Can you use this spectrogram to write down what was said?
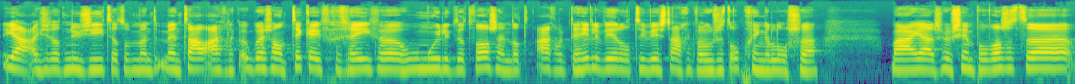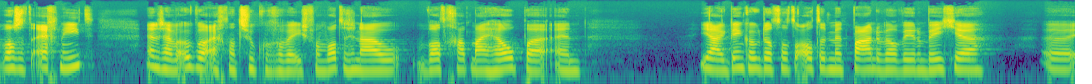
Ja, als je dat nu ziet, dat het me mentaal eigenlijk ook best wel een tik heeft gegeven... hoe moeilijk dat was. En dat eigenlijk de hele wereld, die wist eigenlijk wel hoe ze het op gingen lossen. Maar ja, zo simpel was het, eh, was het echt niet. En dan zijn we ook wel echt aan het zoeken geweest van wat is nou, wat gaat mij helpen? En ja, ik denk ook dat dat altijd met paarden wel weer een beetje. bela-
